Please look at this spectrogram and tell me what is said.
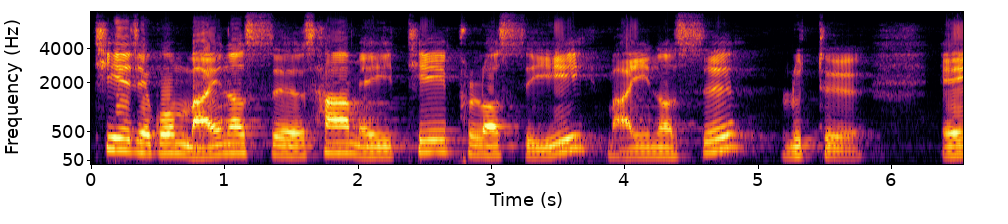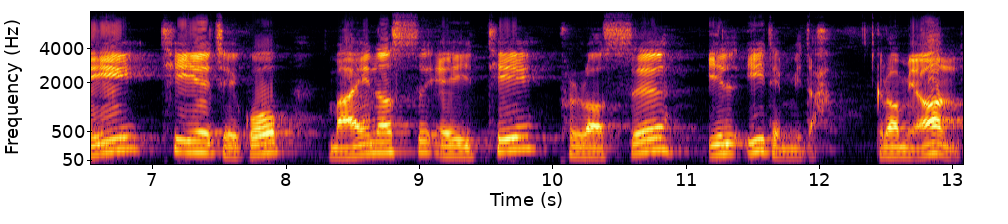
t의 제곱 마이너스 3at 플러스 2 마이너스 루트 a t의 제곱 마이너스 at 플러스 1이 됩니다. 그러면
